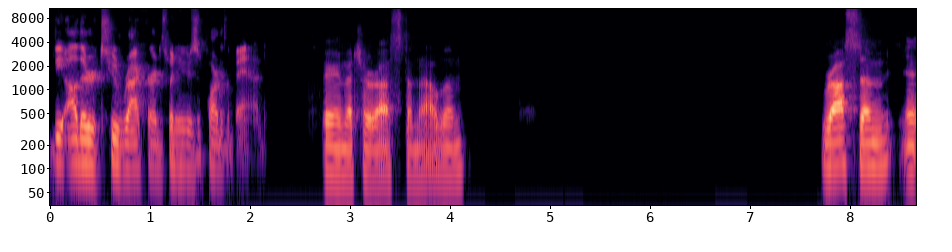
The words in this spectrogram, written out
the other two records when he was a part of the band. It's very much a Rostam album. Rostam uh,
